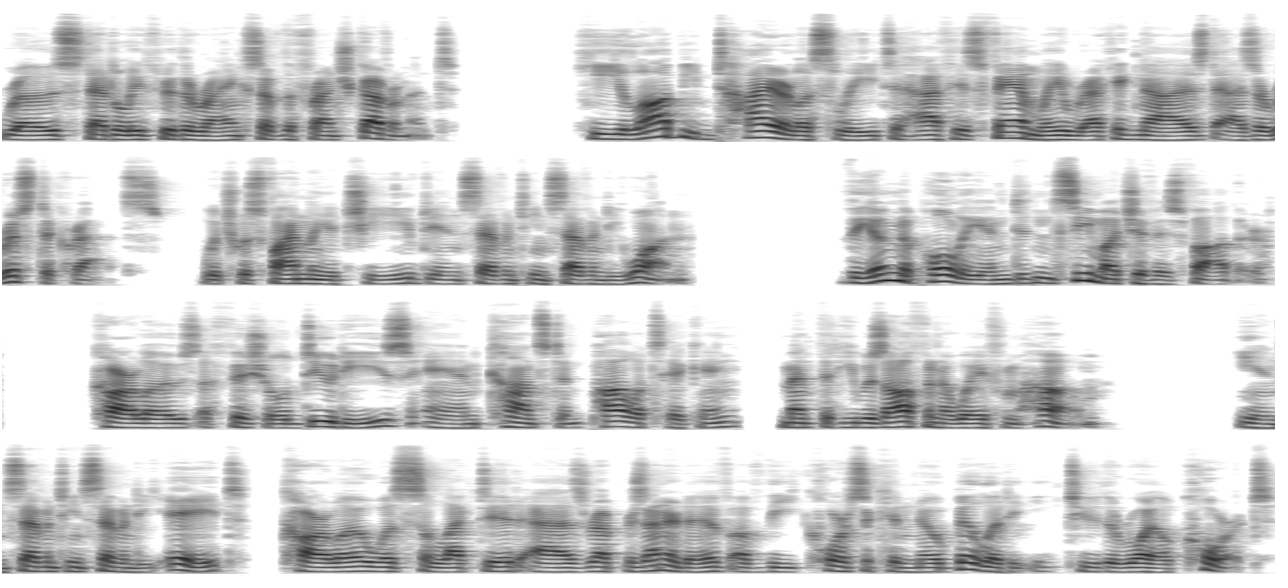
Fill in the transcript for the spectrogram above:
rose steadily through the ranks of the French government. He lobbied tirelessly to have his family recognized as aristocrats, which was finally achieved in 1771. The young Napoleon didn't see much of his father. Carlo's official duties and constant politicking meant that he was often away from home. In 1778, Carlo was selected as representative of the Corsican nobility to the royal court,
